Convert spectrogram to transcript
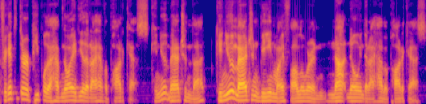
forget that there are people that have no idea that I have a podcast. Can you imagine that? Can you imagine being my follower and not knowing that I have a podcast?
